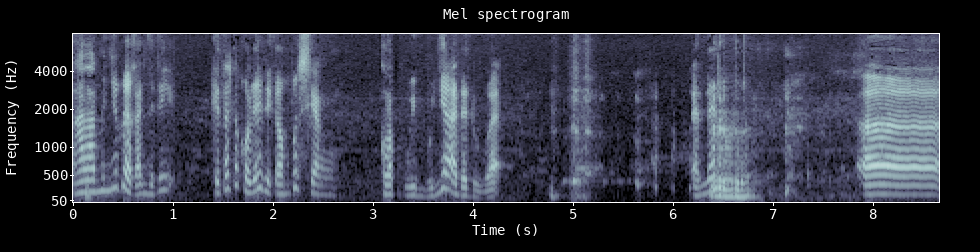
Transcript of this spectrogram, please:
ngalamin juga kan? Jadi kita tuh kuliah di kampus yang klub wibunya ada dua. And then eh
